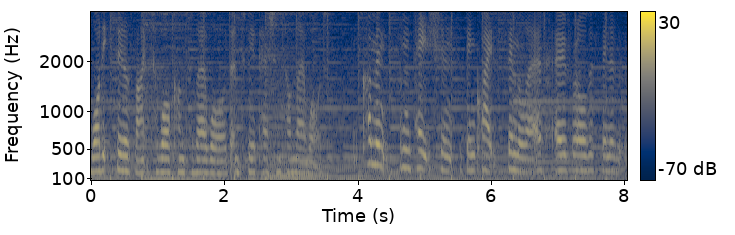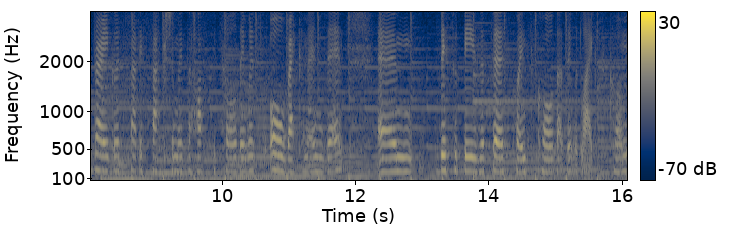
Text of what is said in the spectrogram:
what it feels like to walk onto their ward and to be a patient on their ward. Comments from the patients have been quite similar. Overall, there's been a very good satisfaction with the hospital. They would all recommend it. Um, this would be the first point of call that they would like to come.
